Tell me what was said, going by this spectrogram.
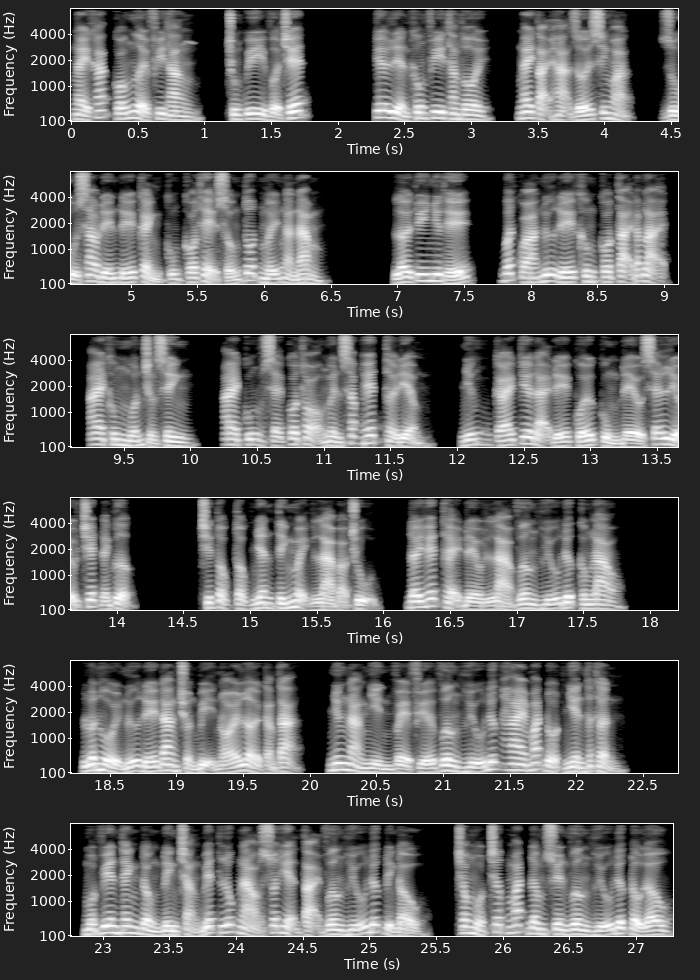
ngày khác có người phi thăng, trung quy vừa chết. Kia liền không phi thăng thôi, ngay tại hạ giới sinh hoạt, dù sao đến đế cảnh cũng có thể sống tốt mấy ngàn năm. Lời tuy như thế, bất quá nữ đế không có tại đáp lại, ai không muốn trường sinh, ai cũng sẽ có thọ nguyên sắp hết thời điểm, những cái kia đại đế cuối cùng đều sẽ liều chết đánh cược. Chiến tộc tộc nhân tính mệnh là bảo trụ, đây hết thể đều là vương hữu đức công lao. Luân hồi nữ đế đang chuẩn bị nói lời cảm tạ, nhưng nàng nhìn về phía vương hữu đức hai mắt đột nhiên thất thần một viên thanh đồng đinh chẳng biết lúc nào xuất hiện tại vương hữu đức đỉnh đầu, trong một chớp mắt đâm xuyên vương hữu đức đầu lâu.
